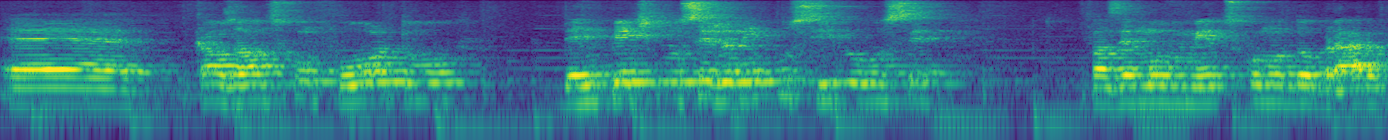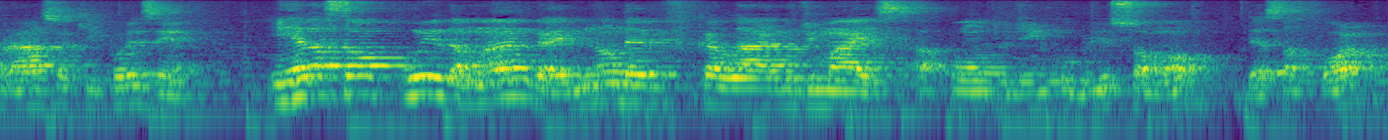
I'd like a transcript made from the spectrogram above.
é, causar um desconforto ou de repente não seja nem possível você fazer movimentos como dobrar o braço aqui, por exemplo. Em relação ao punho da manga, ele não deve ficar largo demais a ponto de encobrir sua mão dessa forma.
